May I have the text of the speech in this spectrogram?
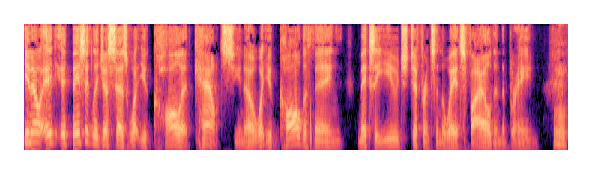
You know, it, it basically just says what you call it counts. You know, what you call the thing makes a huge difference in the way it's filed in the brain. Mm.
